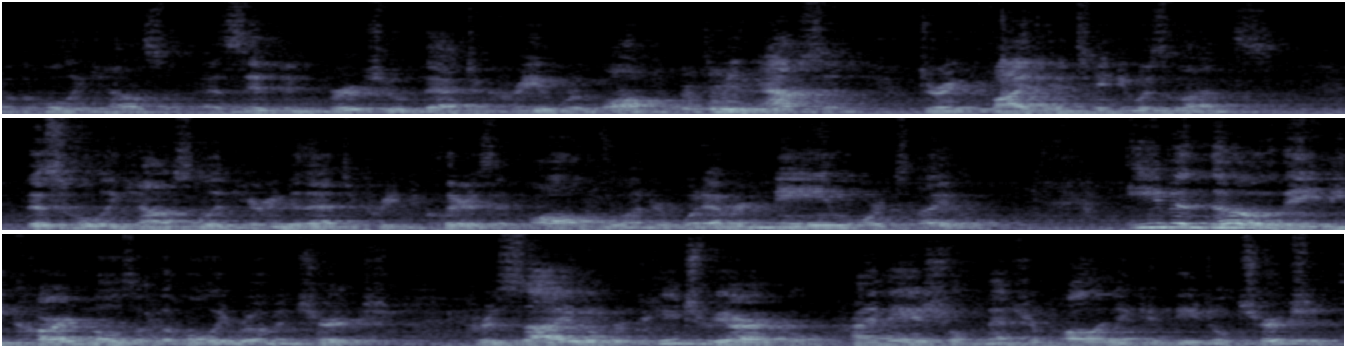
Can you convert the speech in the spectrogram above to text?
of the Holy Council, as if in virtue of that decree it were lawful to be absent during five continuous months. This Holy Council, adhering to that decree, declares that all who, under whatever name or title, even though they be cardinals of the Holy Roman Church, preside over patriarchal, primatial, metropolitan, and cathedral churches.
